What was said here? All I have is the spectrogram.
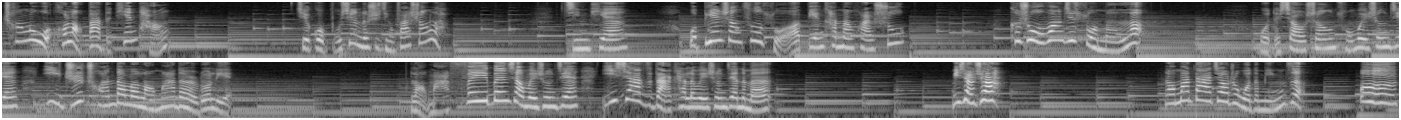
成了我和老爸的天堂。结果，不幸的事情发生了。今天，我边上厕所边看漫画书，可是我忘记锁门了。我的笑声从卫生间一直传到了老妈的耳朵里。老妈飞奔向卫生间，一下子打开了卫生间的门。米小圈，老妈大叫着我的名字。嗯，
